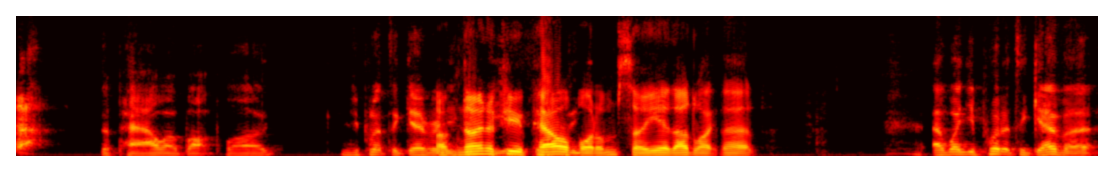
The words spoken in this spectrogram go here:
the power butt plug. You put it together. I've known a the few power bottoms, so yeah, they'd like that. And when you put it together,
